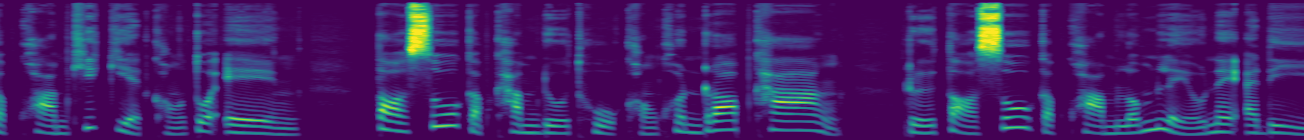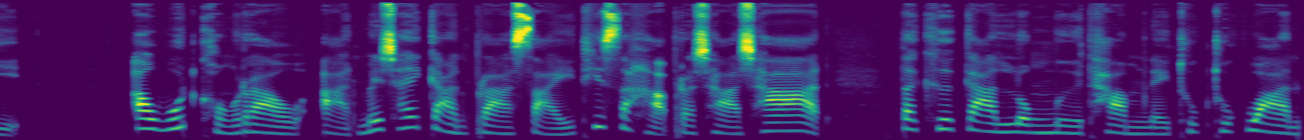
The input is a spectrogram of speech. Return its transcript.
กับความขี้เกียจของตัวเอง ต่อสู้กับคำดูถูกของคนรอบข้าง หรือต่อสู้กับความล้มเหลวในอดีต อาวุธของเราอาจไม่ใช่การปราศัยที่สหประชาชาติ แต่คือการลงมือทำในทุกๆวัน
